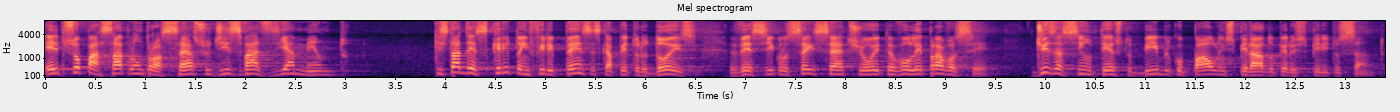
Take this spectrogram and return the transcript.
ele precisou passar por um processo de esvaziamento, que está descrito em Filipenses capítulo 2, versículos 6, 7 e 8, eu vou ler para você. Diz assim o texto bíblico, Paulo, inspirado pelo Espírito Santo:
